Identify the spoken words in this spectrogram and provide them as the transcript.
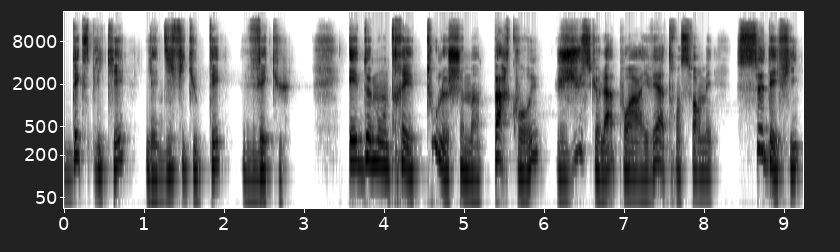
d'expliquer les difficultés vécues et de montrer tout le chemin parcouru jusque-là pour arriver à transformer ce défi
